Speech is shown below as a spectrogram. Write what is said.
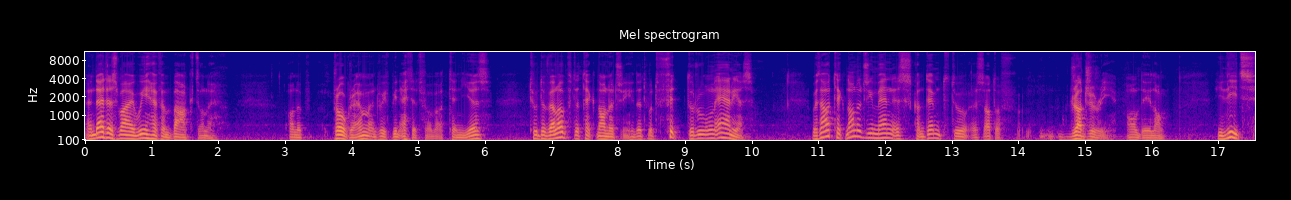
And that is why we have embarked on a, on a program, and we've been at it for about 10 years, to develop the technology that would fit the rural areas. Without technology, man is condemned to a sort of drudgery all day long. He needs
